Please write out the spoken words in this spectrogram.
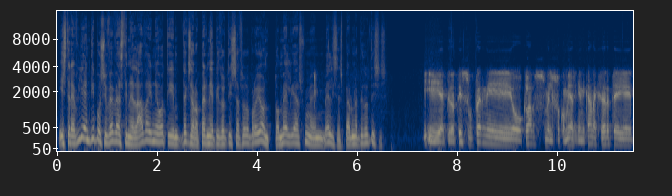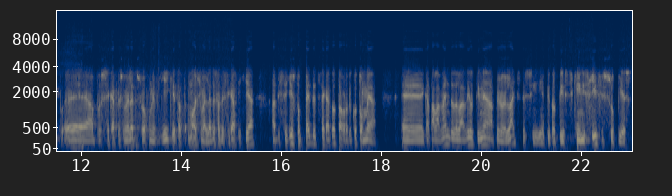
Η στρεβλή εντύπωση βέβαια στην Ελλάδα είναι ότι δεν ξέρω, παίρνει επιδοτήσεις αυτό το προϊόν. Το μέλι, ας πούμε, οι μέλισσες παίρνουν επιδοτήσεις. Οι επιδοτήσεις που παίρνει ο κλάδος της μελισσοκομείας γενικά, να ξέρετε, ε, από- σε κάποιες μελέτες που έχουν βγει και τα, όχι μελέτες, στατιστικά στοιχεία, αντιστοιχεί στο 5% του αγροτικού τομέα. Ε, καταλαβαίνετε δηλαδή ότι είναι απειροελάχιστες οι επιδοτήσεις και οι ενισχύσεις τις οποίες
